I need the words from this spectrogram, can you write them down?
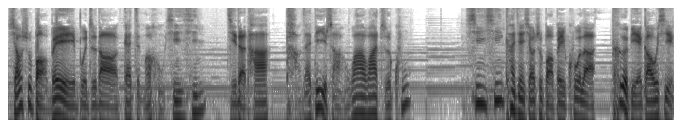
小鼠宝贝不知道该怎么哄欣欣，急得他躺在地上哇哇直哭。欣欣看见小鼠宝贝哭了，特别高兴，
